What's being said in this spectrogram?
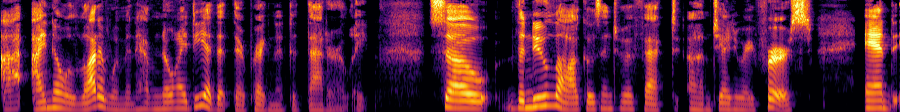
I, I know a lot of women have no idea that they're pregnant at that early. So the new law goes into effect um, January 1st, and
